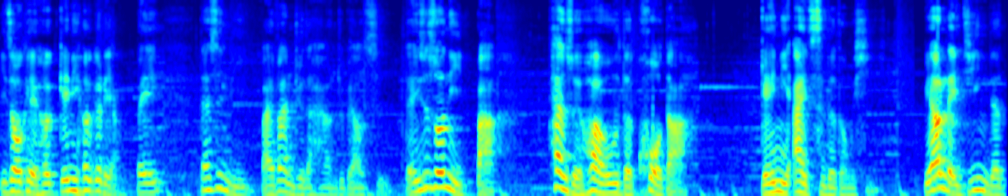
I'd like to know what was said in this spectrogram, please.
一周可以喝，给你喝个两杯。但是你白饭你觉得还好，你就不要吃，等于是说你把碳水化合物的扩大给你爱吃的东西，不要累积你的，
